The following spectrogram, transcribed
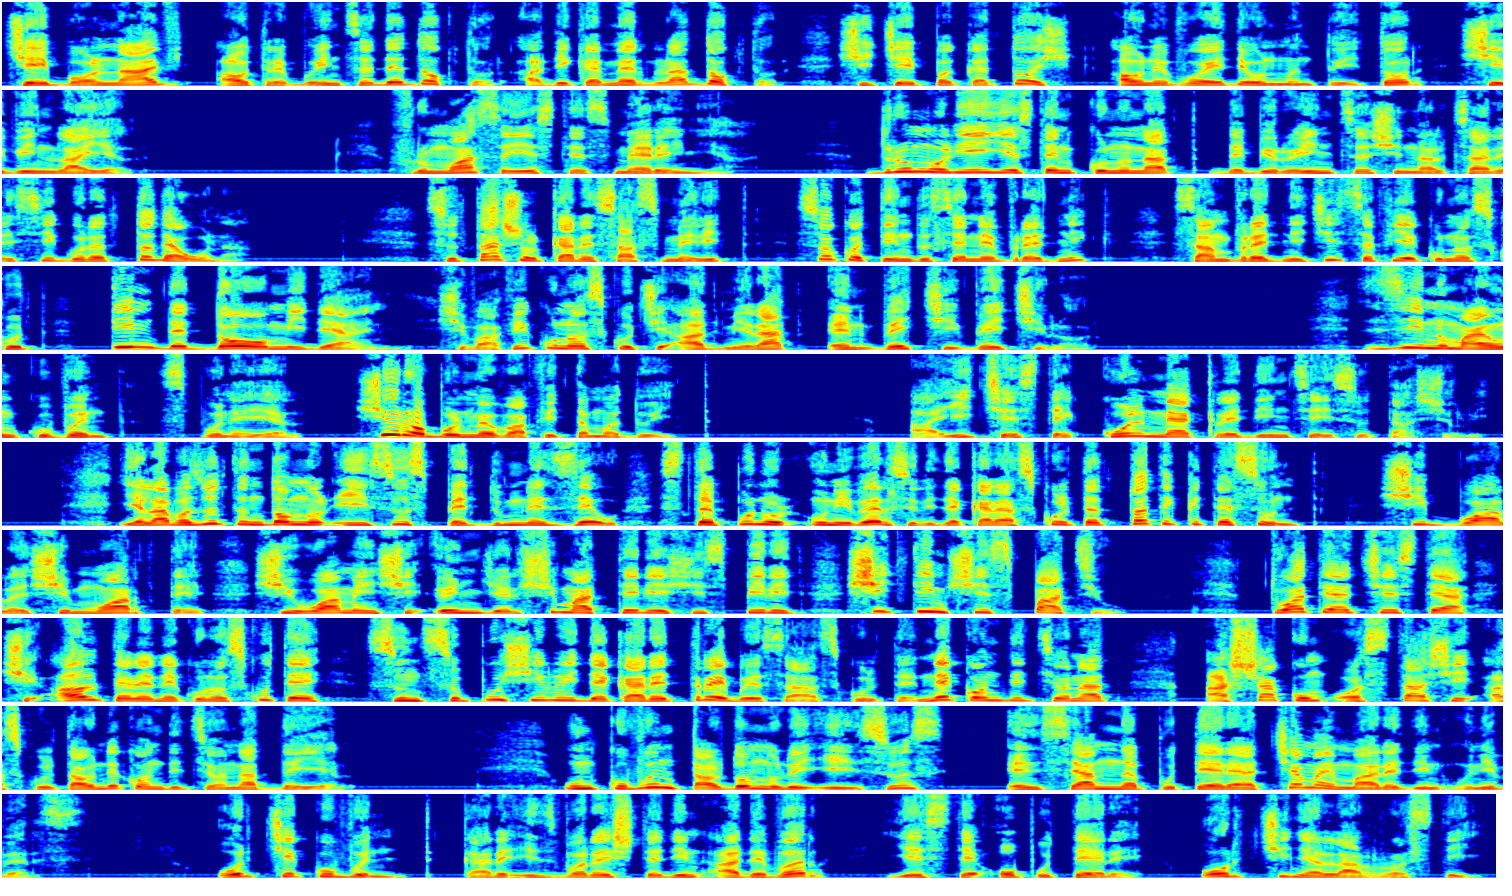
Cei bolnavi au trebuință de doctor, adică merg la doctor, și cei păcătoși au nevoie de un mântuitor și vin la el. Frumoasă este smerenia. Drumul ei este încununat de biruință și înălțare sigură totdeauna. Sutașul care s-a smerit, socotindu-se nevrednic, s-a învrednicit să fie cunoscut timp de 2000 de ani și va fi cunoscut și admirat în vecii vecilor. Zi numai un cuvânt, spune el, și robul meu va fi tămăduit. Aici este culmea credinței sutașului. El a văzut în Domnul Iisus pe Dumnezeu, stăpânul Universului de care ascultă toate câte sunt, și boală, și moarte, și oameni, și îngeri, și materie, și spirit, și timp, și spațiu. Toate acestea și altele necunoscute sunt supușii lui de care trebuie să asculte necondiționat, așa cum ostașii ascultau necondiționat de el. Un cuvânt al Domnului Isus înseamnă puterea cea mai mare din univers. Orice cuvânt care izvorește din adevăr este o putere, oricine l-ar rosti.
